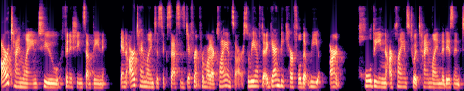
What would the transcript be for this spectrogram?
Our timeline to finishing something And our timeline to success is different from what our clients are. So we have to, again, be careful that we aren't holding our clients to a timeline that isn't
